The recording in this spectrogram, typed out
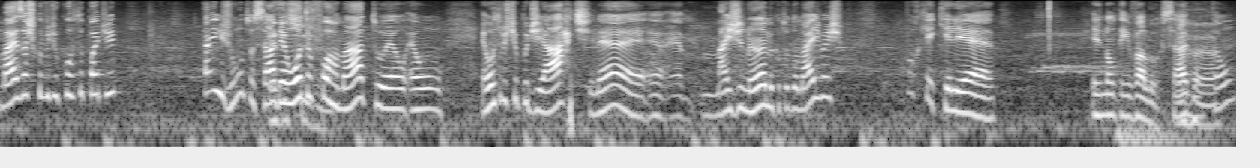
mas acho que o vídeo curto pode tá aí junto, sabe? é um outro junto. formato, é, é um é outro tipo de arte, né? É, é mais dinâmico e tudo mais, mas por que que ele é ele não tem valor, sabe? Aham. Então,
